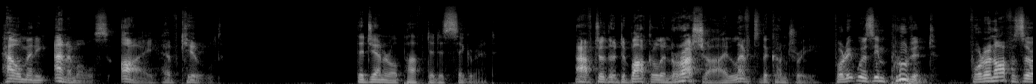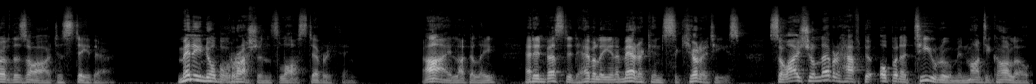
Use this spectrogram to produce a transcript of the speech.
how many animals I have killed. The general puffed at his cigarette. After the debacle in Russia, I left the country, for it was imprudent for an officer of the Tsar to stay there. Many noble Russians lost everything. I, luckily, had invested heavily in American securities, so I shall never have to open a tea room in Monte Carlo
